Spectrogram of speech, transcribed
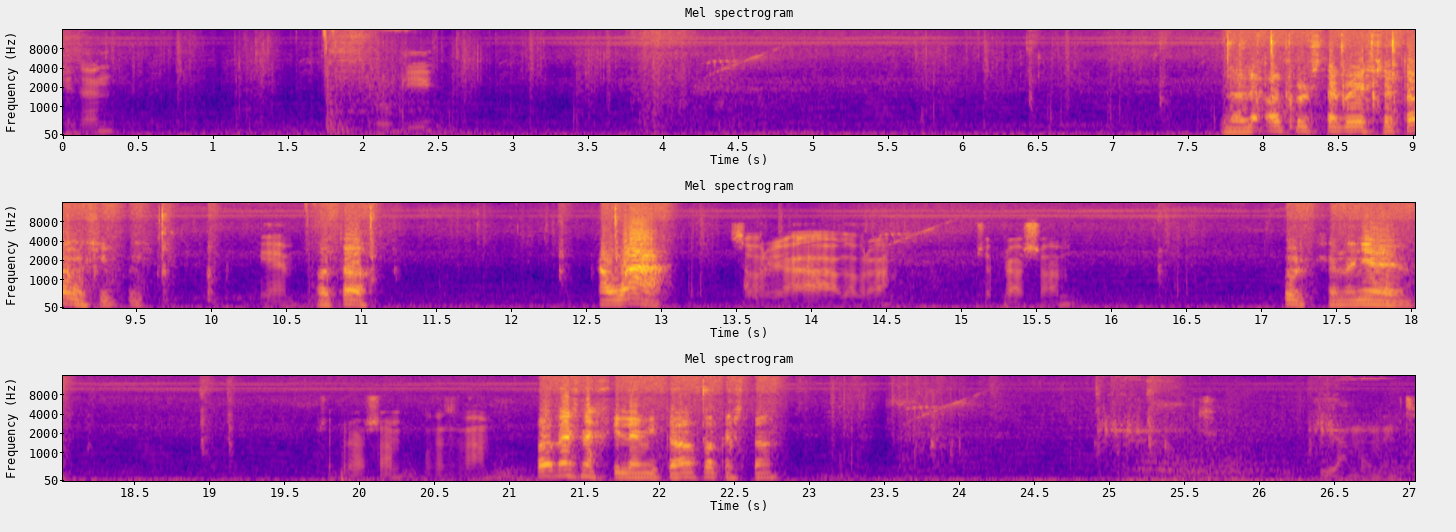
Jeden. Drugi. No ale oprócz tego jeszcze to musi pójść. Wiem. O to. Ała! Sorry, a, dobra. Przepraszam. Kurczę, no nie wiem. Przepraszam. Pokazywałem. Pokaż na chwilę mi to, pokaż to. Chwila, moment.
